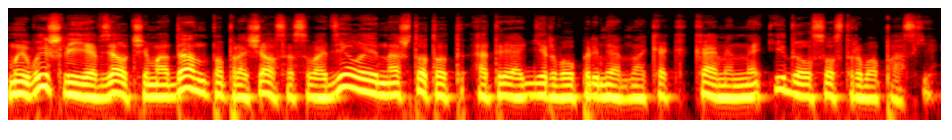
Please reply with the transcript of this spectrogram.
Мы вышли, я взял чемодан, попрощался с водилой, на что тот отреагировал примерно как каменный идол с острова Пасхи.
